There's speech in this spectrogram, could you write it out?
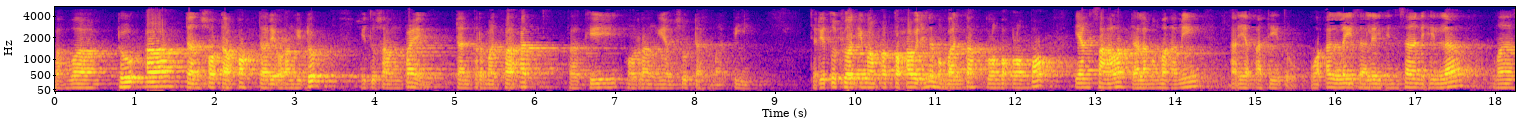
bahwa doa dan sedekah dari orang hidup itu sampai dan bermanfaat bagi orang yang sudah mati. Jadi tujuan Imam At-Tahawi ini membantah kelompok-kelompok yang salah dalam memahami ayat tadi itu. Wa allaisa lil insani illa ma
